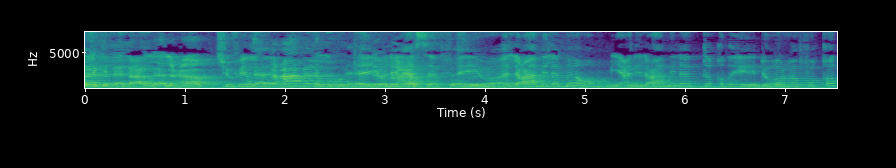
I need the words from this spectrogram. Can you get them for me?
أماكن الألعاب. الألعاب تشوفي بس ال- العاملة موجودة أيوه للأسف. أيوه العاملة ما أم. يعني العاملة تقضي دورها فقط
